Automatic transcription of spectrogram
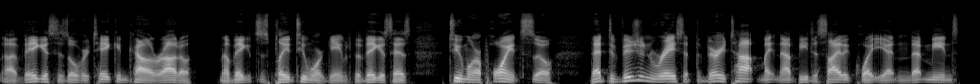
uh, Vegas has overtaken Colorado. Now Vegas has played two more games, but Vegas has two more points, so that division race at the very top might not be decided quite yet, and that means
